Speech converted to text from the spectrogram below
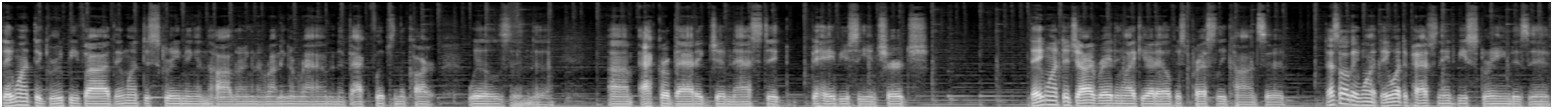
they want the groupie vibe. They want the screaming and the hollering and the running around and the backflips and the cartwheels and the um, acrobatic gymnastic behavior you see in church. They want the gyrating like you're at Elvis Presley concert. That's all they want. They want the pastor name to be screamed as if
